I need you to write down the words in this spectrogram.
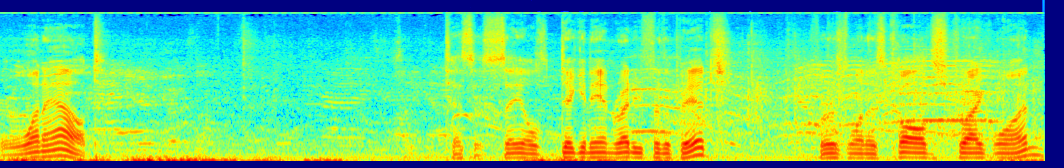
one out. Tessa Sales digging in, ready for the pitch. First one is called strike one.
